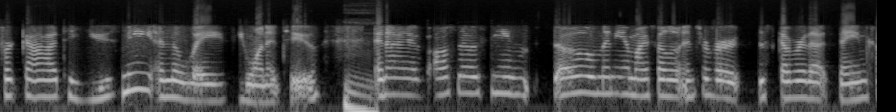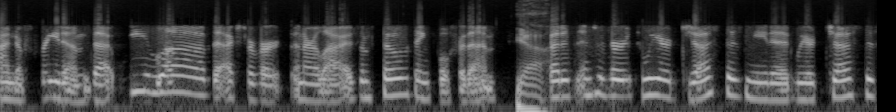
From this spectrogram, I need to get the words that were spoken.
for God to use me in the ways He wanted to. Hmm. And I have also seen so many of my fellow introverts discover that same kind of freedom that we love the extroverts in our lives. I'm so thankful for them. Yeah. But as introverts, we are just as needed. We are just as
